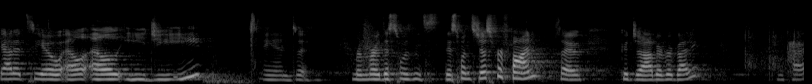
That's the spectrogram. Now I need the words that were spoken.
Got it C O L L E G E. And uh, remember, this one's, this one's just for fun. So good job, everybody. Okay.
